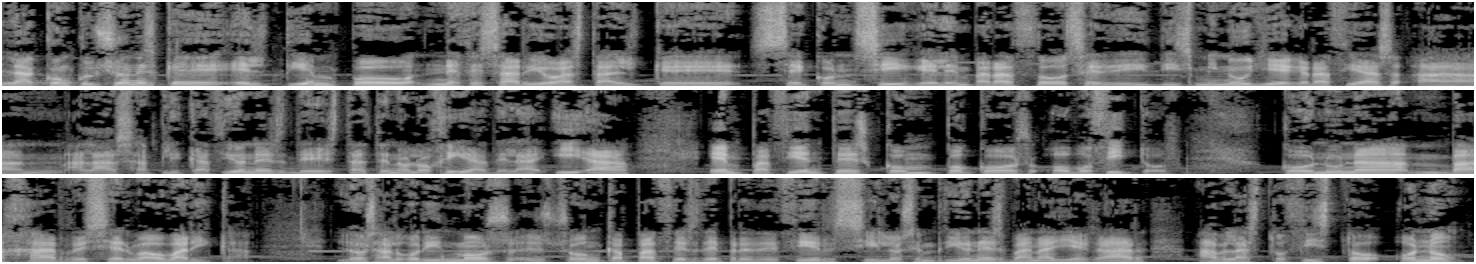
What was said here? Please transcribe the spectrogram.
La conclusión es que el tiempo necesario hasta el que se consigue el embarazo se disminuye gracias a, las aplicaciones de esta tecnología, de la IA, en pacientes con pocos ovocitos, con una baja reserva ovárica. Los algoritmos eh, son capaces de predecir si los embriones van a llegar a blastocisto o no,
